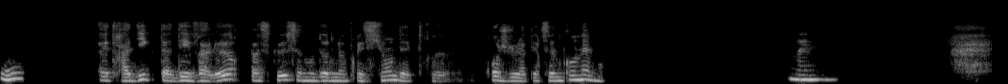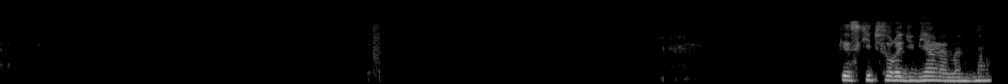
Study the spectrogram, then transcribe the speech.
ou être addict à des valeurs parce que ça nous donne l'impression d'être euh, proche de la personne qu'on aime. Qu'est-ce qui te ferait du bien là maintenant?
